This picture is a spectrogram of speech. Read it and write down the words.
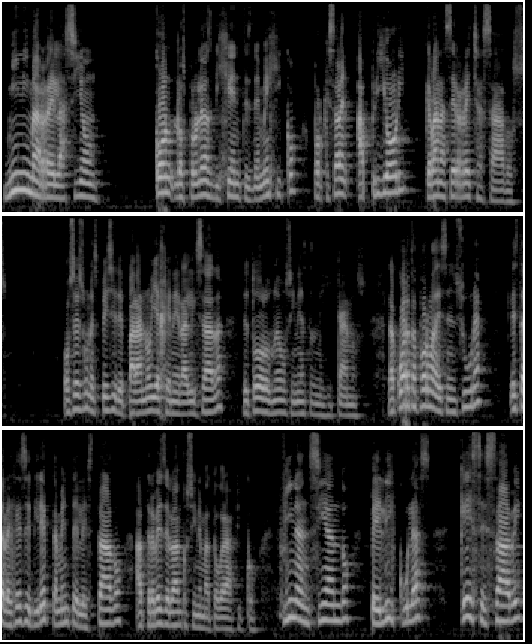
mínima relación con los problemas vigentes de México porque saben a priori que van a ser rechazados. O sea, es una especie de paranoia generalizada de todos los nuevos cineastas mexicanos. La cuarta forma de censura, esta la ejerce directamente el Estado a través del Banco Cinematográfico, financiando películas que se sabe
